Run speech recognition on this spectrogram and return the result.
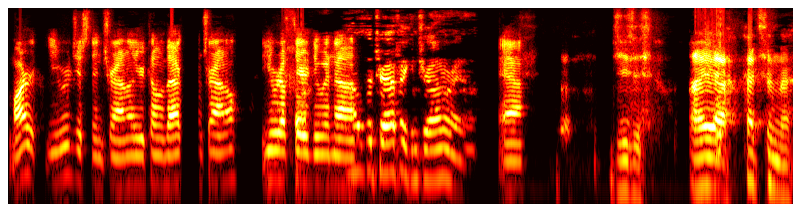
Mark, you were just in Toronto. You're coming back from Toronto. You were up there doing, uh, How's the traffic in Toronto right now? yeah. Jesus, I uh, had some uh,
